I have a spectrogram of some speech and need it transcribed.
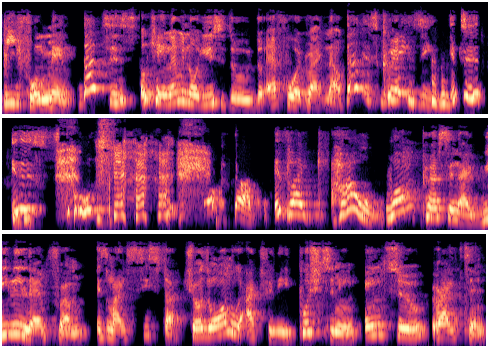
be for men. That is, okay, let me not use the, the F word right now. That is crazy. it is, it is so it's like how one person I really learned from is my sister. She was the one who actually pushed me into writing.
